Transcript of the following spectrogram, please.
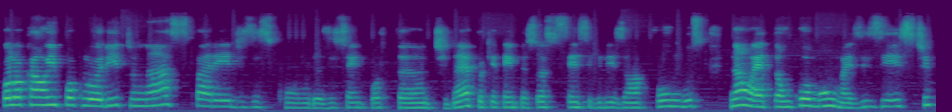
colocar um hipoclorito nas paredes escuras, isso é importante, né? porque tem pessoas que sensibilizam a fungos, não é tão comum, mas existe,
